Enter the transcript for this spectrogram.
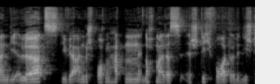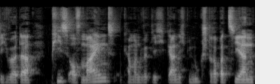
dann die Alerts, die wir angesprochen hatten. Nochmal das Stichwort oder die Stichwörter Peace of Mind, kann man wirklich gar nicht genug strapazieren.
